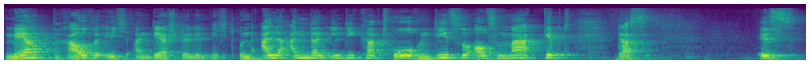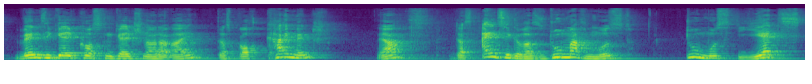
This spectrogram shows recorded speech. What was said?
Mehr brauche ich an der Stelle nicht. Und alle anderen Indikatoren, die es so auf dem Markt gibt, das ist, wenn sie Geld kosten, Geldschneiderei. Das braucht kein Mensch. Ja? Das Einzige, was du machen musst, du musst jetzt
